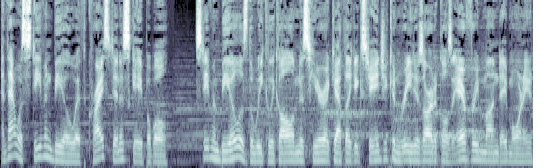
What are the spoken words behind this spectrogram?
And that was Stephen Beale with Christ Inescapable. Stephen Beale is the weekly columnist here at Catholic Exchange. You can read his articles every Monday morning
